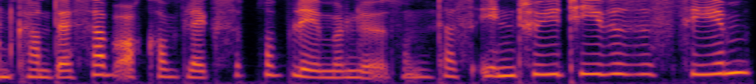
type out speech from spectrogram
und kann deshalb auch komplexe Probleme lösen. Das intuitive System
